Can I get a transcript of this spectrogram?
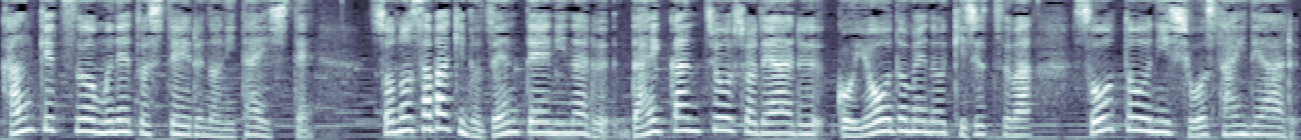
完結を旨としているのに対して、その裁きの前提になる大官調書である御用止めの記述は相当に詳細である。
